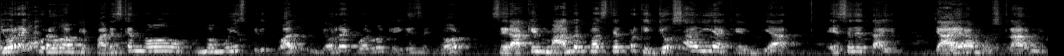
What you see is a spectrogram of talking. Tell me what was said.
yo recuerdo, aunque parezca no, no muy espiritual, yo recuerdo que dije, Señor, ¿será que mando el pastel? Porque yo sabía que enviar ese detalle ya era mostrarme,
